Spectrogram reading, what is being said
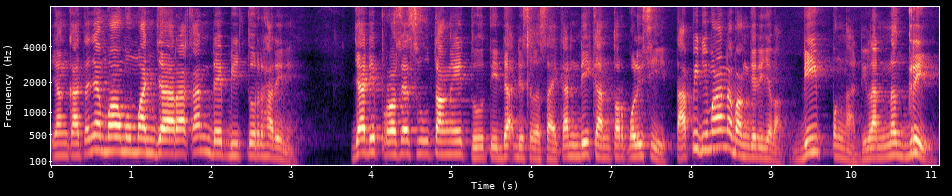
yang katanya mau memanjarakan debitur hari ini. Jadi proses hutang itu tidak diselesaikan di kantor polisi. Tapi di mana bang jadinya bang? Di pengadilan negeri.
